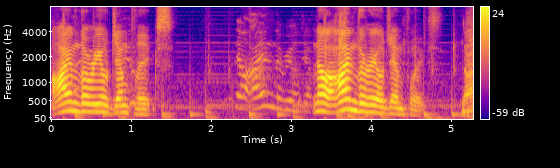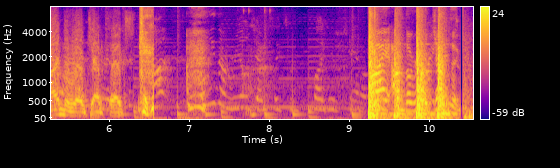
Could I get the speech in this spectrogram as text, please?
I'm the real Gemplix. No, I'm the real Gemplix. No, I'm the real Gemplix. No, I'm the real Gemplix. Only the real Gemplix would plug his channel. I am the real Gemplix.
